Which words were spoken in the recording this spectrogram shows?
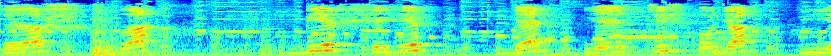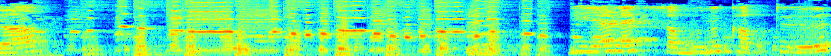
telaşla bir şehir şehirde yetiş hoca ya diyerek sabunu kaptığı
